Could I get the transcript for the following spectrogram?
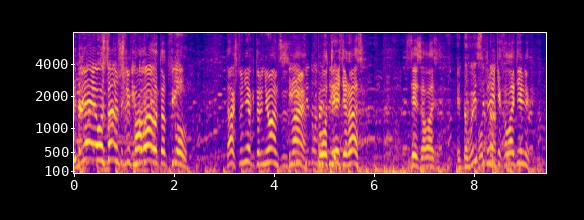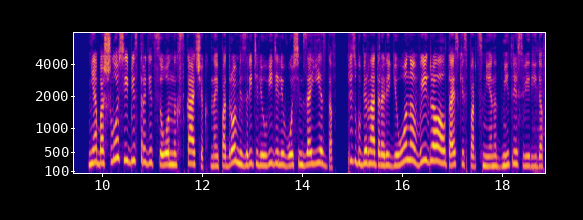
Я его сам шлифовал, этот стол. Так что некоторые нюансы знаю. Вот третий раз здесь залазил. Это вы Вот третий холодильник. Не обошлось и без традиционных скачек. На ипподроме зрители увидели 8 заездов. Приз губернатора региона выиграл алтайский спортсмен Дмитрий Свиридов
